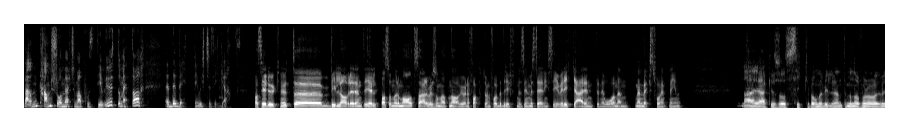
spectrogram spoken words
Verden kan se mye mer positiv ut om ett år. Det vet vi jo ikke sikkert. Hva sier du, Knut? Eh, vil lavere rente hjelpe? Altså Normalt så er det vel sånn at den avgjørende faktoren for bedriftenes investeringsgiver ikke er rentenivået, men, men vekstforventningene? Nei, jeg er ikke så sikker på om det vil rente, men nå får nå,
